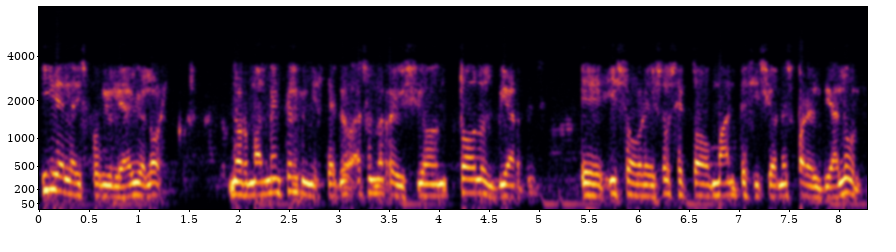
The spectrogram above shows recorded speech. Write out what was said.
y de la disponibilidad de biológicos. Normalmente el Ministerio hace una revisión todos los viernes y sobre eso se toman decisiones para el día lunes.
